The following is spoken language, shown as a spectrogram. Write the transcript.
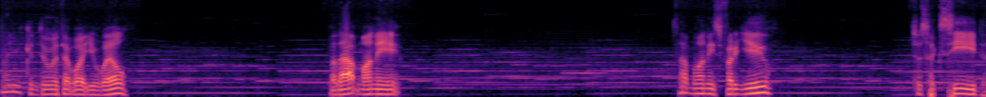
Well, you can do with it what you will. But that money. That money's for you. To succeed.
